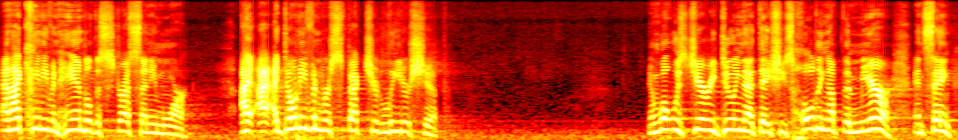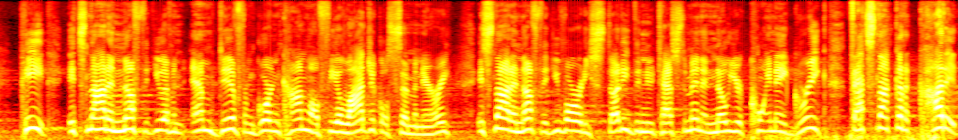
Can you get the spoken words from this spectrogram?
And I can't even handle the stress anymore. I, I, I don't even respect your leadership. And what was Geri doing that day? She's holding up the mirror and saying, Pete, it's not enough that you have an MDiv from Gordon Conwell Theological Seminary. It's not enough that you've already studied the New Testament and know your Koine Greek. That's not going to cut it.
